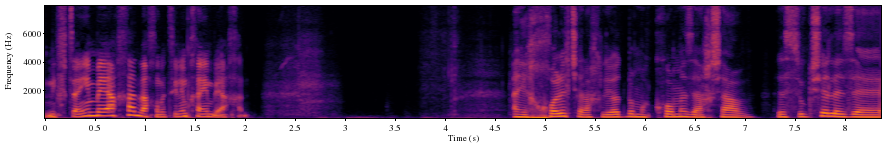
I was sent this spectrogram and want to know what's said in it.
נפצעים ביחד, ואנחנו מצילים חיים ביחד. היכולת שלך להיות במקום הזה עכשיו, זה סוג של איזה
